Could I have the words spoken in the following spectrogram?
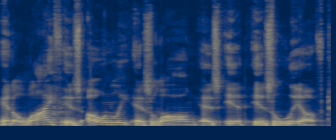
And a life is only as long as it is lived.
